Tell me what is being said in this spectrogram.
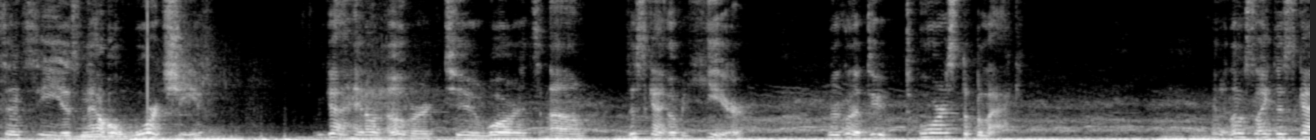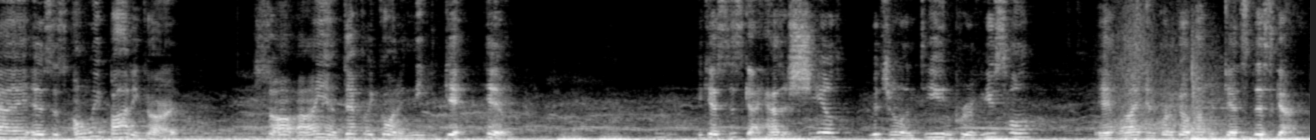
since he is now a war chief, we gotta head on over towards um this guy over here. We're gonna do towards the black. And it looks like this guy is his only bodyguard. So I am definitely going to need to get him. Because this guy has a shield, which will indeed prove useful if I am going to go up against this guy.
